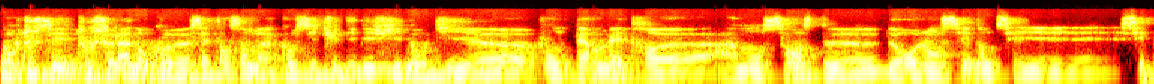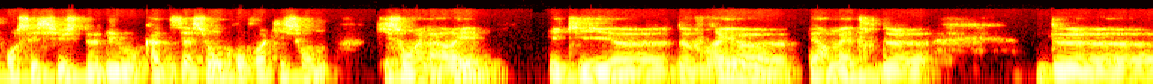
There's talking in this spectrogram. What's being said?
Donc tout, ces, tout cela, donc euh, cet ensemble constitue des défis donc qui euh, vont permettre, euh, à mon sens, de, de relancer donc ces, ces, processus de démocratisation qu'on voit qui sont qui sont à l'arrêt et qui devraient permettre de de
